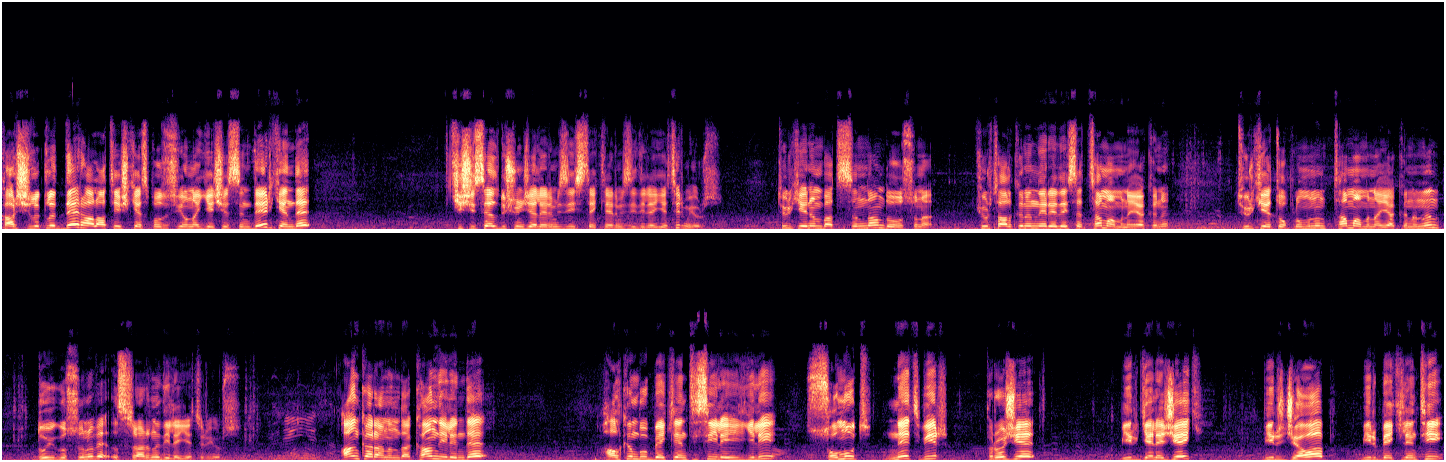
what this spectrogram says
karşılıklı derhal ateşkes pozisyonuna geçilsin derken de kişisel düşüncelerimizi, isteklerimizi dile getirmiyoruz. Türkiye'nin batısından doğusuna, Kürt halkının neredeyse tamamına yakını, Türkiye toplumunun tamamına yakınının duygusunu ve ısrarını dile getiriyoruz. Ankara'nın da Kandil'in de halkın bu beklentisiyle ilgili somut, net bir proje, bir gelecek, bir cevap, bir beklenti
